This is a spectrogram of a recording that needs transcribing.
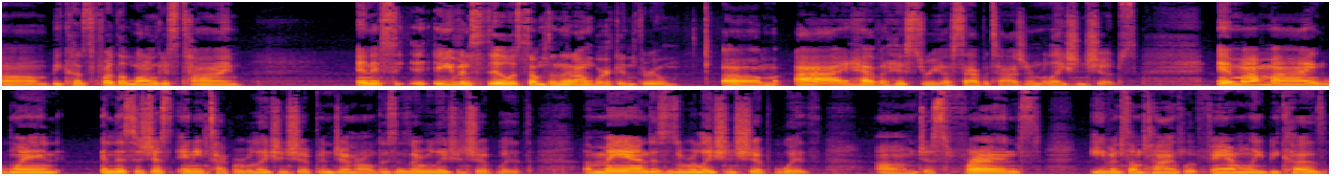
Um, because for the longest time, and it's even still, it's something that I'm working through. Um, I have a history of sabotaging relationships. In my mind, when, and this is just any type of relationship in general, this is a relationship with a man, this is a relationship with um, just friends even sometimes with family, because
